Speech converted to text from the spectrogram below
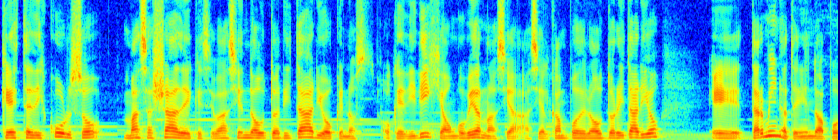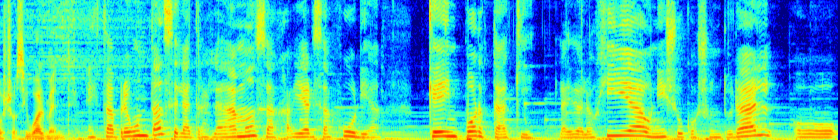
que este discurso, más allá de que se va haciendo autoritario o que, dirige a un gobierno hacia el campo de lo autoritario, eh, termina teniendo apoyos igualmente? Esta pregunta se la trasladamos a Javier Sajuria. ¿Qué importa aquí? ¿La ideología, un issue coyuntural o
